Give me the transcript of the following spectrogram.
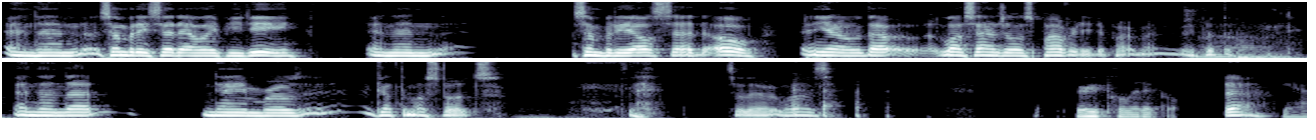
and then somebody said LAPD, and then somebody else said, oh, you know, the Los Angeles Poverty Department. They put the, ah. and then that name rose, got the most votes. So there it was. It's very political. Yeah, Yeah.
